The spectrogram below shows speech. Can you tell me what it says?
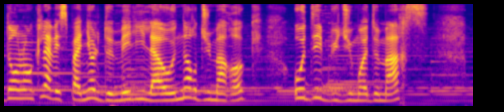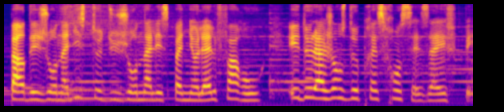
dans l'enclave espagnole de Melilla au nord du Maroc, au début du mois de mars, par des journalistes du journal espagnol El Faro et de l'agence de presse française AFP.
